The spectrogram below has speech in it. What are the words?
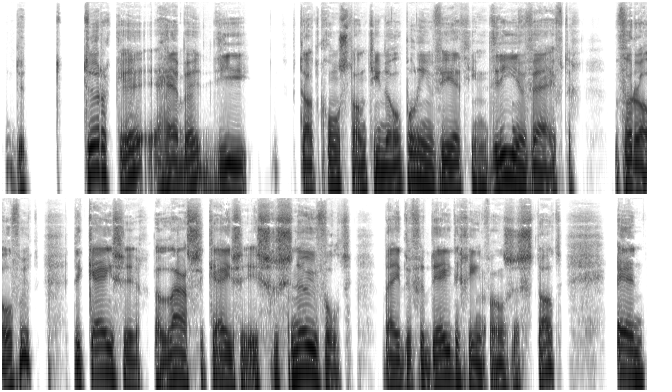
De Turken hebben die, dat Constantinopel in 1453 veroverd. De keizer, de laatste keizer, is gesneuveld bij de verdediging van zijn stad. En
